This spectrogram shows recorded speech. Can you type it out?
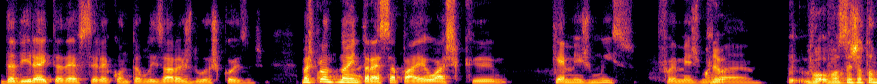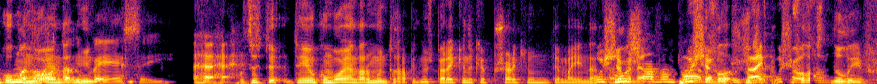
da direita, deve ser a contabilizar as duas coisas. Mas pronto, não interessa, pá, eu acho que, que é mesmo isso. Foi mesmo Olha, uma, Vo- Vocês já estão com o uma comboio a derrota andar do muito. PS aí. Vocês têm o comboio a andar muito rápido, mas espera aí que eu ainda quero puxar aqui um tema ainda Puxa, atrás. Puxa à vontade. Puxa, Fala- puxa. Ai, puxa falaste do livro.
